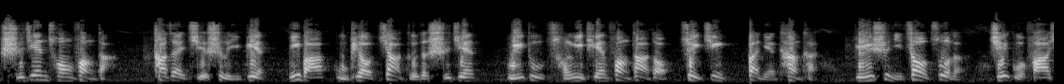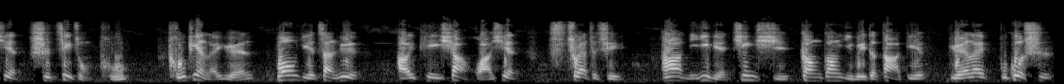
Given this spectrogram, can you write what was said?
时间窗放大？”他再解释了一遍：“你把股票价格的时间。”维度从一天放大到最近半年看看，于是你照做了，结果发现是这种图。图片来源：猫爷战略，IP 下划线 Strategy。啊，你一脸惊喜，刚刚以为的大跌，原来不过是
